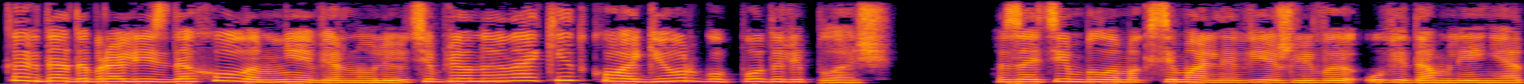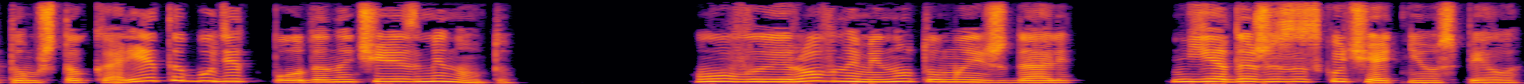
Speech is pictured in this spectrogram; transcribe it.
Когда добрались до холла, мне вернули утепленную накидку, а Георгу подали плащ. Затем было максимально вежливое уведомление о том, что карета будет подана через минуту. Увы, ровно минуту мы и ждали. Я даже заскучать не успела.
